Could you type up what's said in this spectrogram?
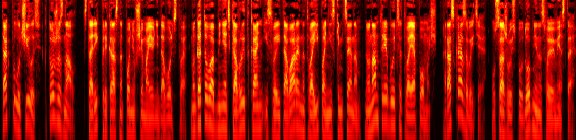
«Так получилось. Кто же знал?» Старик, прекрасно понявший мое недовольство. «Мы готовы обменять ковры, ткань и свои товары на твои по низким ценам, но нам требуется твоя помощь. Рассказывайте». Усаживаюсь поудобнее на свое место.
